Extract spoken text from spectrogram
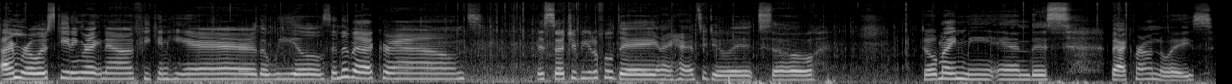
I'm roller skating right now, if you can hear the wheels in the background. It's such a beautiful day and I had to do it, so don't mind me and this background noise.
